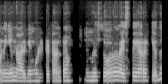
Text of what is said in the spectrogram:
ഉണങ്ങിയ നാരങ്ങയും കൂടി ഇട്ടിട്ടാണ് കേട്ടോ നമ്മൾ ചോറ് റൈസ് തയ്യാറാക്കിയത്.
